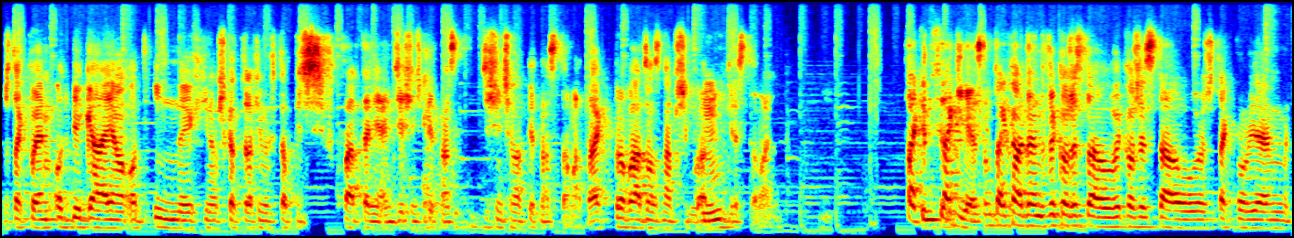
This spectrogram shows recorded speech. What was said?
że tak powiem, odbiegają od innych i na przykład trafimy wtopić w kwartę, nie wiem, 10-15, 10-15, tak? Prowadząc na przykład mm. 20. Tak, tak jest. No, tak Harden wykorzystał, wykorzystał, że tak powiem,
